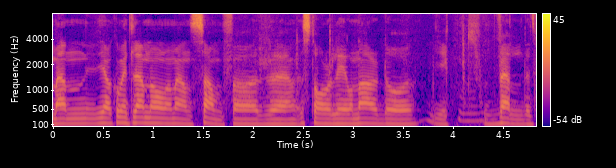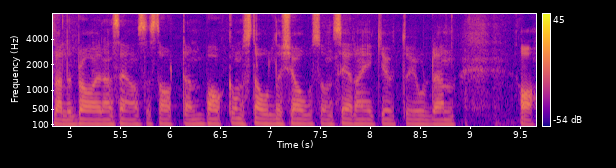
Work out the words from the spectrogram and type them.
Men jag kommer inte lämna honom ensam för eh, Star Leonardo gick väldigt, väldigt bra i den senaste starten bakom Stole the Show som sedan gick ut och gjorde en ja,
